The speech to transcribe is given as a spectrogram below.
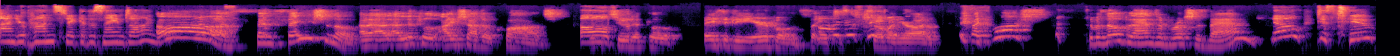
and your pan stick at the same time. Oh, sensational! And a, a little eyeshadow quad. Oh, two little basically earbuds that you Oh, just shove on your eye. Like what? There was no blends and brushes then. no, just two.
